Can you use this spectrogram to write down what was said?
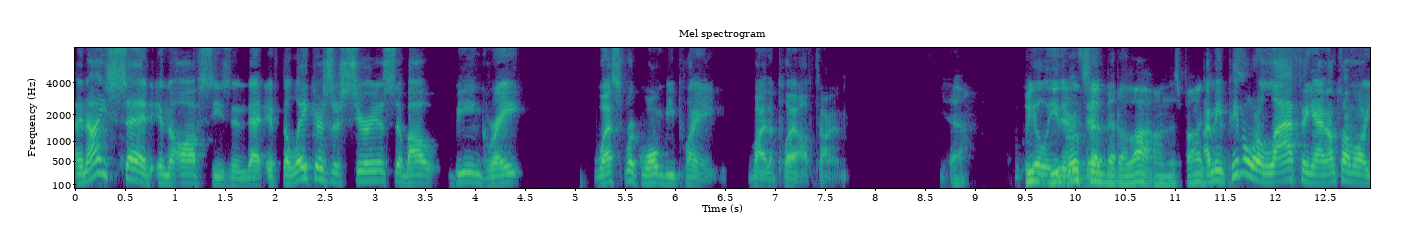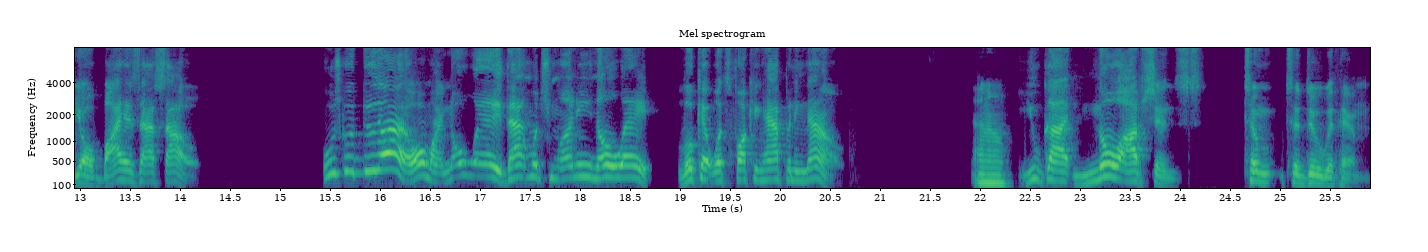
And I said in the offseason that if the Lakers are serious about being great, Westbrook won't be playing by the playoff time. Yeah. We, He'll either, both said that a lot on this podcast. I mean, people were laughing at me. I'm talking about, yo, buy his ass out. Who's going to do that? Oh my, no way. That much money? No way. Look at what's fucking happening now. I know. You got no options to to do with him.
